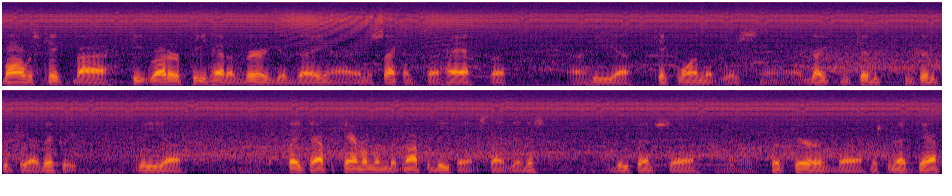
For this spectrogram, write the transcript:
Ball was kicked by Pete Rudder. Pete had a very good day uh, in the second uh, half. Uh, uh, he kicked one that was a great contrib contributor to our victory. We faked out the cameraman, but not the defense, thank goodness. The defense took care of uh, Mr. Metcalf,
